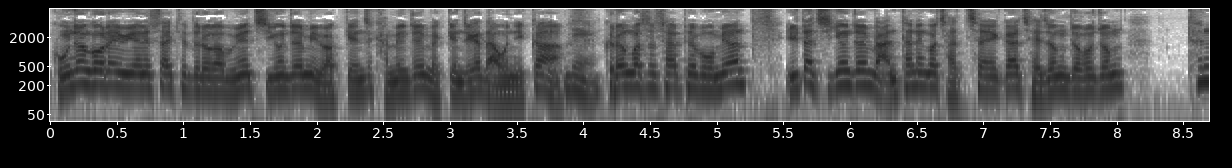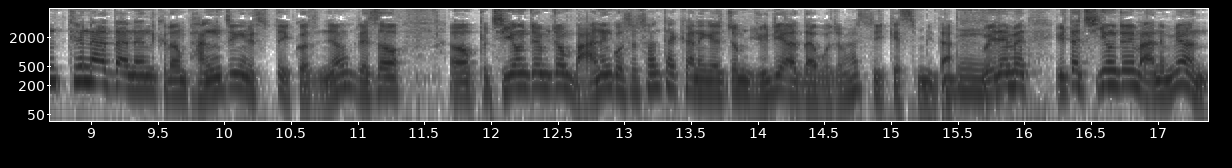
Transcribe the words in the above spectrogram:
공정거래위원회 사이트 들어가 보면 직영점이 몇 개인지 가맹점이 몇 개인지가 나오니까 네. 그런 것을 살펴보면 일단 직영점이 많다는 것 자체가 재정적으로 좀 튼튼하다는 그런 방증일 수도 있거든요. 그래서 어, 직영점이 좀 많은 곳을 선택하는 게 좀 유리하다고 좀 할 수 있겠습니다. 네. 왜냐하면 일단 직영점이 많으면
